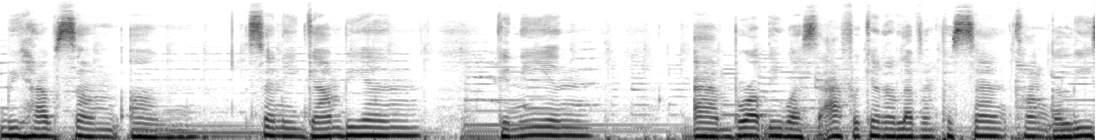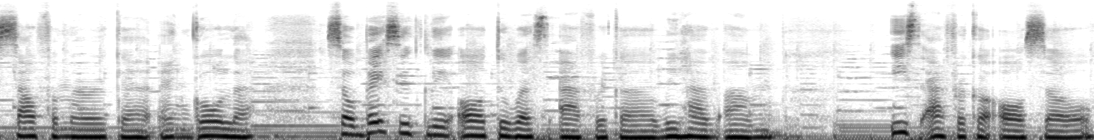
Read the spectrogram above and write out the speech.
we have some um, Senegambian, Ghanaian, um, broadly West African, 11%, Congolese, South America, Angola. So basically, all through West Africa, we have um, East Africa also,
